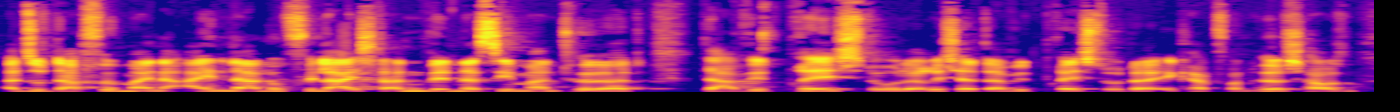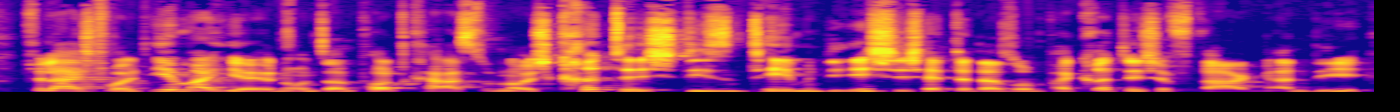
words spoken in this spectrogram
Also dafür meine Einladung vielleicht an, wenn das jemand hört, David Brecht oder oder Richard David Brecht oder Eckhard von Hirschhausen. Vielleicht wollt ihr mal hier in unserem Podcast und euch kritisch diesen Themen, die ich, ich hätte da so ein paar kritische Fragen an die,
